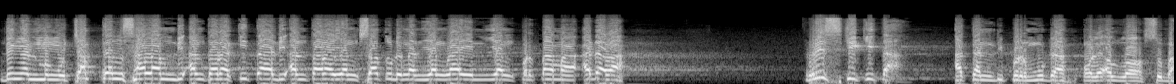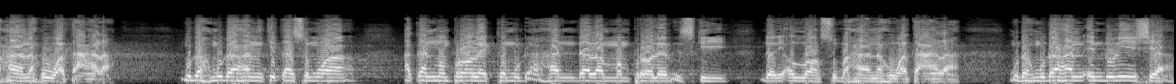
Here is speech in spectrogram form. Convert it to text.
dengan mengucapkan salam di antara kita di antara yang satu dengan yang lain yang pertama adalah rizki kita akan dipermudah oleh Allah Subhanahu wa taala. Mudah-mudahan kita semua akan memperoleh kemudahan dalam memperoleh rezeki dari Allah Subhanahu wa taala. Mudah-mudahan Indonesia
